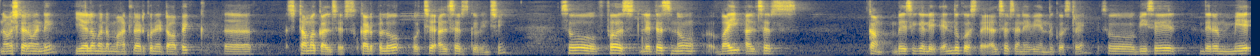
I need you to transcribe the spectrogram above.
నమస్కారం అండి. ఇవాళ మనం మాట్లాడుకునే టాపిక్ స్టమక్ అల్సర్స్ కడుపులో వచ్చే అల్సర్స్ గురించి. So first let us know why ulcers come basically ఎందుకు వస్తాయి? అల్సర్స్ అనేవి ఎందుకు వస్తాయి? So we say there are may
